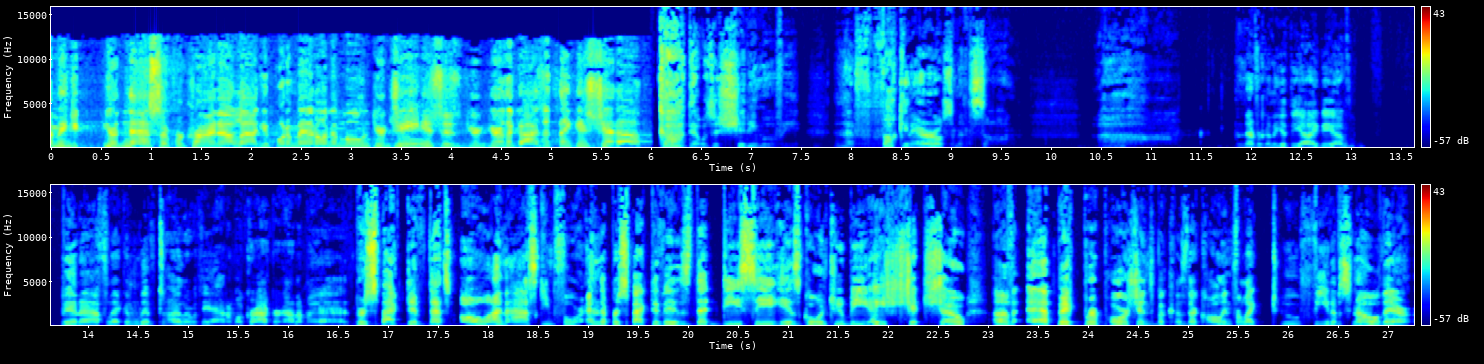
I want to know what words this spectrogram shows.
I mean, you, you're NASA for crying out loud. You put a man on the moon. You're geniuses. You're, you're the guys that think his shit up. God, that was a shitty movie. And that fucking Aerosmith song. Oh, never gonna get the idea of Ben Affleck and Liv Tyler with the animal cracker out of my head. Perspective, that's all I'm asking for. And the perspective is that DC is going to be a shit show of epic proportions because they're calling for like two feet of snow there.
